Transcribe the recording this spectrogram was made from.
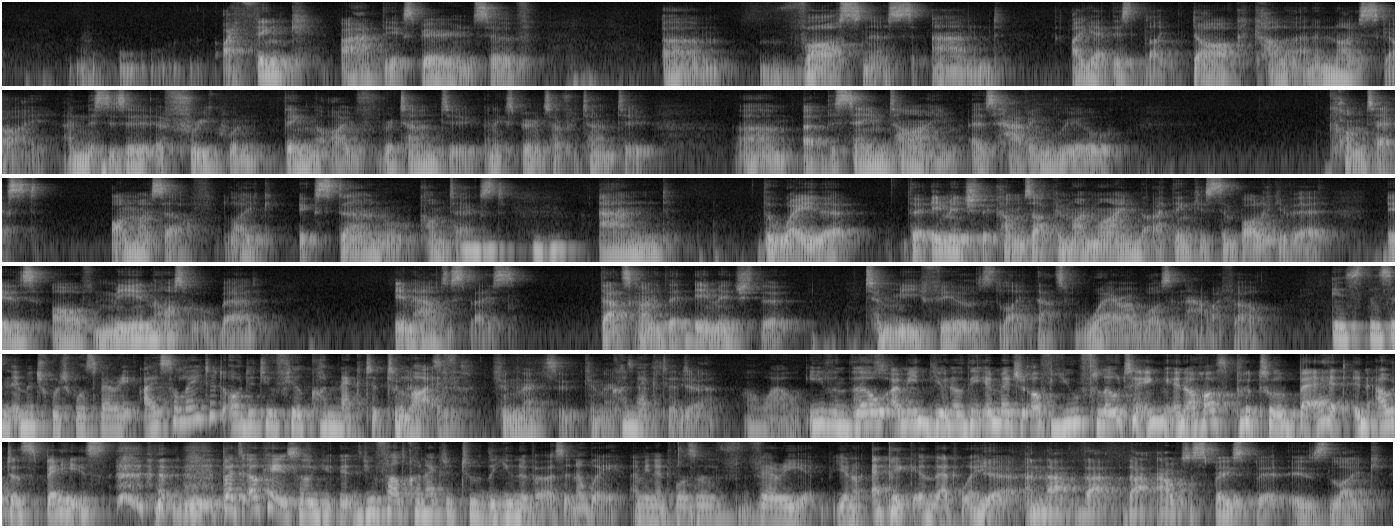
I think I had the experience of um, vastness and I get this like dark color and a night sky and this is a, a frequent thing that I've returned to an experience I've returned to um, at the same time as having real context on myself like external context Mm-hmm. and the way that the image that comes up in my mind that I think is symbolic of it is of me in the hospital bed in outer space. That's kind of the image that to me feels like that's where I was and how I felt. Is this an image which was very isolated, or did you feel connected to life? Connected, connected. Connected. Yeah. Oh wow. Even though I mean, you know, the image of you floating in a hospital bed in outer space. but okay, so you you felt connected to the universe in a way. I mean, it was a very you know epic in that way. Yeah, and that that that outer space bit is like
